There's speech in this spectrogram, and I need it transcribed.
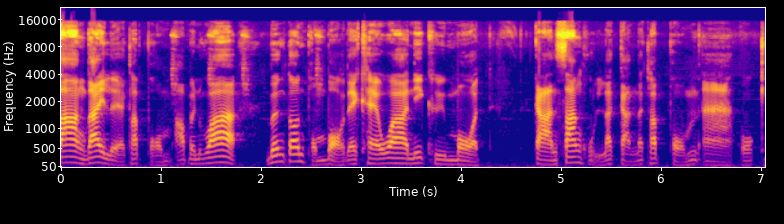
สร้างได้เลยครับผมเอาเป็นว่าเบื้องต้นผมบอกได้แค่ว่านี่คือโหมดการสร้างหุ่นละกันนะครับผมอ่าโอเค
